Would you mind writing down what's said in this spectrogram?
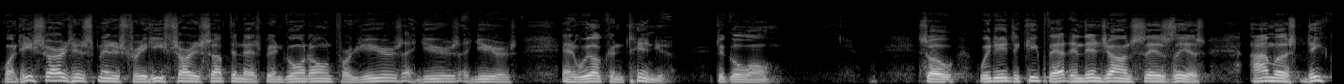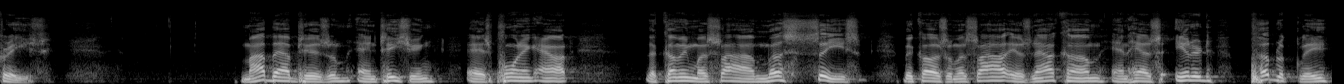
When he started his ministry, he started something that's been going on for years and years and years and will continue to go on. So we need to keep that. And then John says this I must decrease. My baptism and teaching as pointing out the coming Messiah must cease because the Messiah is now come and has entered publicly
